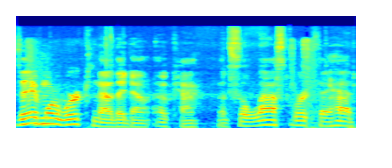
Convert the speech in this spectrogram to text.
They have more work? No, they don't. Okay. That's the last work they had.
